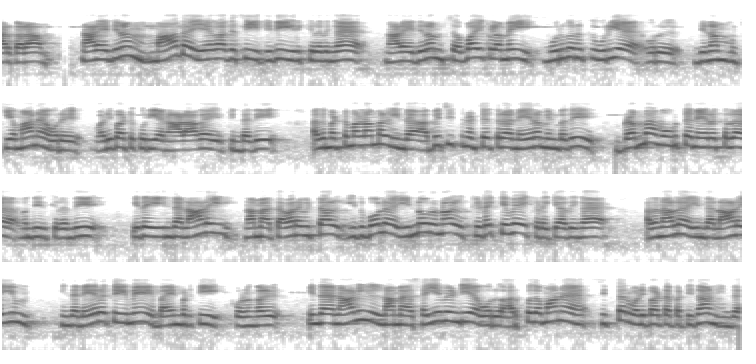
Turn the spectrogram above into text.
பார்க்கலாம். நாளைய தினம் மாத ஏகாதசி திதி இருக்கிறதுங்க. நாளைய தினம் செவ்வாய்க்கிழமை முருகனுக்கு உரிய ஒரு தினம் முக்கியமான ஒரு வழிபாட்டுக்குரிய நாளாக இருக்கின்றது. அது மட்டுமல்லாமல் இந்த அபிஜித் நட்சத்திர நேரம் என்பது பிரம்ம முகூர்த்த நேரத்தில் வந்திருக்கிறது. இதை இந்த நாளை நம்ம தவறவிட்டால் இதுபோல இன்னொரு நாள் கிடைக்கவே கிடைக்காதுங்க. அதனால் இந்த நாளையும் இந்த நேரத்தையுமே பயன்படுத்தி கொள்ளுங்கள். இந்த நாளில் நாம செய்ய வேண்டிய ஒரு அற்புதமான சித்தர் வழிபாட்டை பற்றி தான் இந்த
